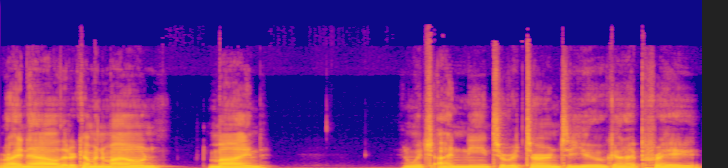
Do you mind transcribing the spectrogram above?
right now that are coming to my own mind in which I need to return to you. God, I pray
